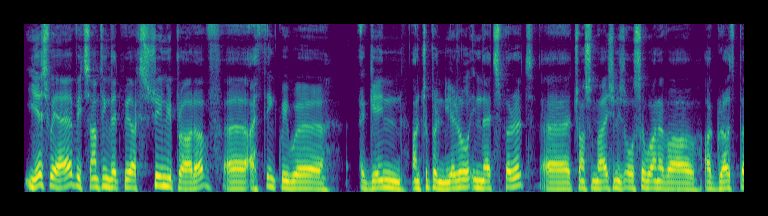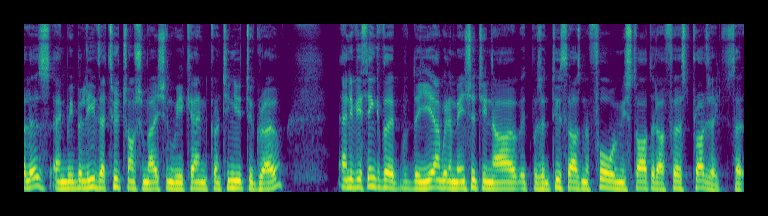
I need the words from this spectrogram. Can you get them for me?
Yes, we have. It's something that we are extremely proud of. Uh, I think we were, again, entrepreneurial in that spirit. Uh, transformation is also one of our, our growth pillars, and we believe that through transformation we can continue to grow. And if you think of the, the year I'm going to mention to you now, it was in 2004 when we started our first project. So,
